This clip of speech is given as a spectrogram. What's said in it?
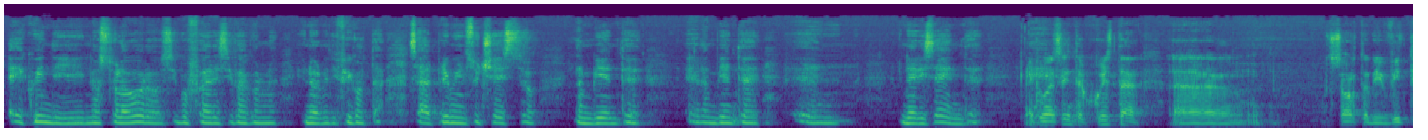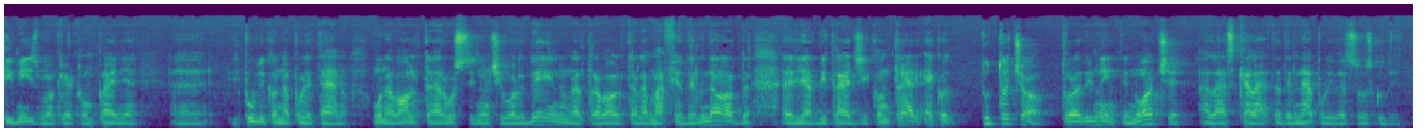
e quindi il nostro lavoro si può fare, si fa con enormi difficoltà. Sai, al primo insuccesso l'ambiente e l'ambiente eh, ne risente. Ecco, ma senta, questa eh, sorta di vittimismo che accompagna eh, il pubblico napoletano, una volta Rossi non ci vuole bene, un'altra volta la mafia del nord, eh, gli arbitraggi contrari, ecco, tutto ciò probabilmente nuoce alla scalata del Napoli verso lo scudetto.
